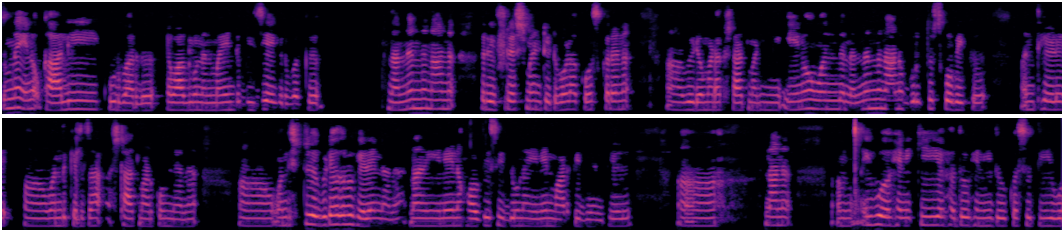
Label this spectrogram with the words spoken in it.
ಸುಮ್ಮನೆ ಏನೋ ಖಾಲಿ ಕೂಡಬಾರ್ದು. ಯಾವಾಗಲೂ ನನ್ನ ಮೈಂಡ್ ಬ್ಯುಸಿ ಆಗಿರ್ಬೇಕು. ನನ್ನನ್ನು ನಾನು ರಿಫ್ರೆಶ್ಮೆಂಟ್ ಇಟ್ಕೊಳಕ್ಕೋಸ್ಕರನ ವಿಡಿಯೋ ಮಾಡೋಕೆ ಸ್ಟಾರ್ಟ್ ಮಾಡೀನಿ. ಏನೋ ಒಂದು ನನ್ನನ್ನು ನಾನು ಗುರುತಿಸ್ಕೋಬೇಕು. ಅಂಥೇಳಿ ಒಂದು ಕೆಲಸ ಸ್ಟಾರ್ಟ್ ಮಾಡ್ಕೊಂಡು ನಾನು ಒಂದಿಷ್ಟು ವಿಡಿಯೋದೊಳಗೆ ಹೇಳೇನಿ ನಾನು. ನಾನು ಏನೇನು ಹಾಬೀಸ್ ಇದ್ದು ನಾನು ಏನೇನು ಮಾಡ್ತಿದ್ದೆ ಅಂಥೇಳಿ ನಾನು ಇವು ಹೆಣಿಕಿ, ಅದು ಹೆಣಿದು, ಕಸೂತಿ ಇವು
